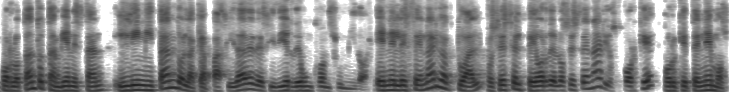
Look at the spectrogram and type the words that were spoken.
por lo tanto también están limitando la capacidad de decidir de un consumidor. En el escenario actual, pues es el peor de los escenarios. ¿Por qué? Porque tenemos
